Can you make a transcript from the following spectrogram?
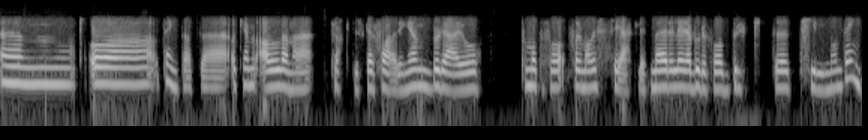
Um, og tenkte at eh, OK, men all denne praktiske erfaringen burde jeg jo på en måte få formalisert litt mer, eller jeg burde få brukt det til noen ting.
